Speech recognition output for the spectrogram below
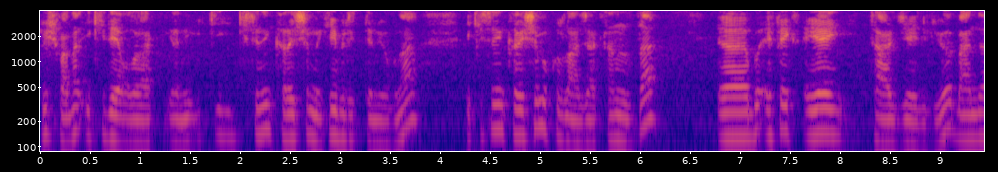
düşmanlar 2D olarak yani iki, ikisinin karışımı hibrit deniyor buna. İkisinin karışımı kullanacaksanız da e, bu FXAA tercih ediliyor. Ben de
